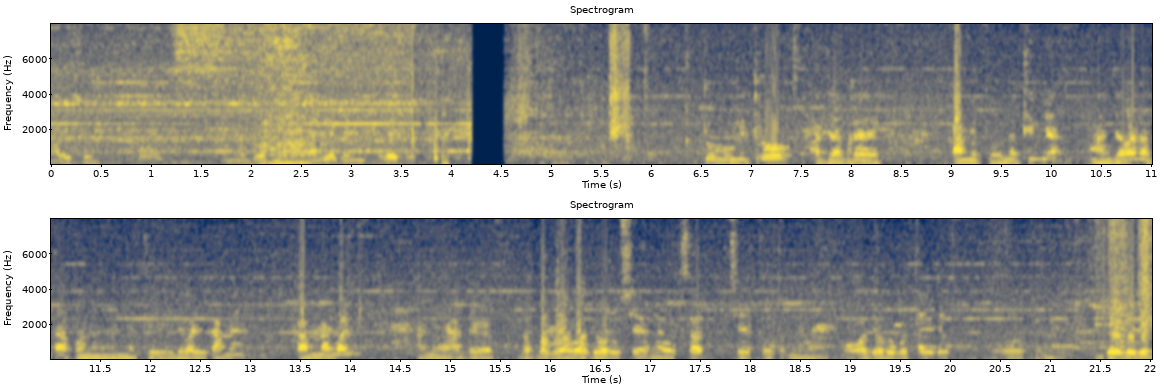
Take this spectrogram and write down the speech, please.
મળીશું. તો અહીંયા લગીન રહેજો. તો મિત્રો આજે આપણે કામે તો નથી ગયા. હા, જવાના હતા, પણ નથી જવાનું કામે. કામ ના મળ્યું. અને આજે લગભગ વાવાઝોડું છે અને વરસાદ છે, તો તમને વાવાઝોડું બતાવી દઉં. તો તમે જોઈ બધું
